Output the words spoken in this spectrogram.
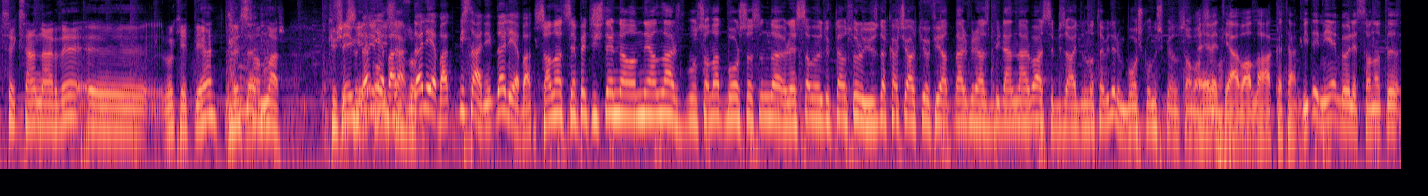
80'lerde e, roketleyen ressamlar. Köşesinde Dali'ye bak. Dali'ye bak bir saniye Dali'ye bak. Sanat sepet işlerinden anlayanlar bu sanat borsasında ressam öldükten sonra yüzde kaç artıyor fiyatlar biraz bilenler varsa bizi aydınlatabilir mi? Boş konuşmayalım sabah Evet sabah. ya vallahi hakikaten. Bir de niye böyle sanatı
